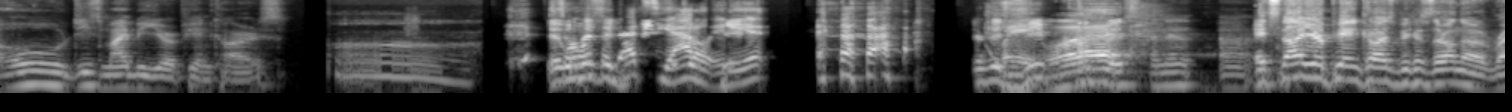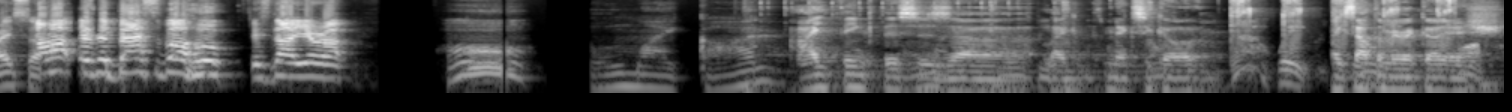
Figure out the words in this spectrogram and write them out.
oh, these might be European cars. Oh. It, so well, that's Seattle, idiot. there's a Wait, Jeep what? Then, uh, it's not European cars because they're on the right side. Oh, there's a basketball hoop. It's not Europe. Oh. Oh my god. I think this is oh uh like Mexico. Wait. Like South America ish.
